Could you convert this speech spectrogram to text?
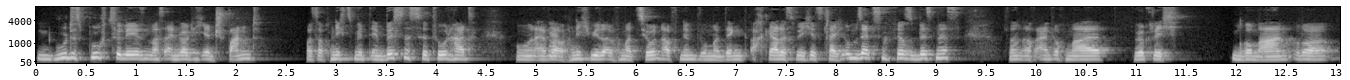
ein gutes Buch zu lesen, was einen wirklich entspannt, was auch nichts mit dem Business zu tun hat, wo man einfach ja. auch nicht wieder Informationen aufnimmt, wo man denkt, ach ja, das will ich jetzt gleich umsetzen fürs Business, sondern auch einfach mal wirklich ein Roman oder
